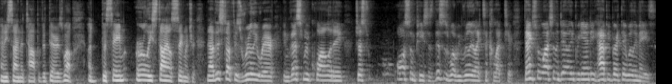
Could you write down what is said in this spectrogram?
and he signed the top of it there as well. Uh, the same early style signature. Now this stuff is really rare, investment quality, just awesome pieces. This is what we really like to collect here. Thanks for watching the Daily Brigandi. Happy birthday, Willie Mays.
